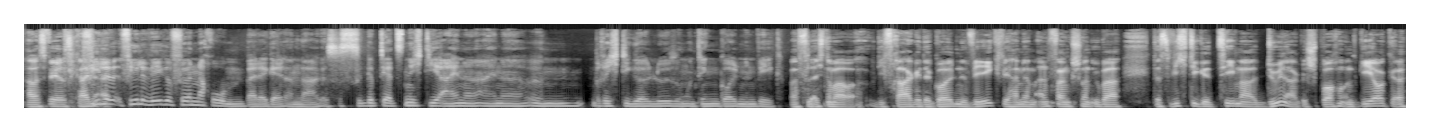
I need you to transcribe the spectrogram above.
Aber es wäre keine. Viele, viele Wege führen nach oben bei der Geldanlage. Es, gibt jetzt nicht die eine, eine ähm, richtige Lösung und den goldenen Weg. Aber vielleicht nochmal die Frage der goldene Weg. Wir haben ja am Anfang schon über das wichtige Thema Döner gesprochen. Und Georg, äh,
